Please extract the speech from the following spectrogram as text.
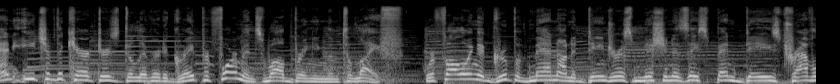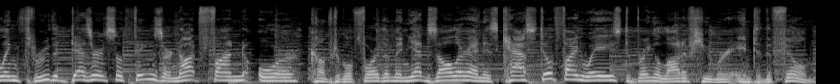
and each of the characters delivered a great performance while bringing them to life. We're following a group of men on a dangerous mission as they spend days traveling through the desert, so things are not fun or comfortable for them, and yet Zahler and his cast still find ways to bring a lot of humor into the film.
